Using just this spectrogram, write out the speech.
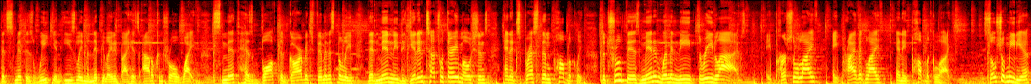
that Smith is weak and easily manipulated by his out of control wife. Smith has bought the garbage feminist belief that men need to get in touch with their emotions and express them publicly. The truth is, men and women need three lives a personal life, a private life, and a public life. Social media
